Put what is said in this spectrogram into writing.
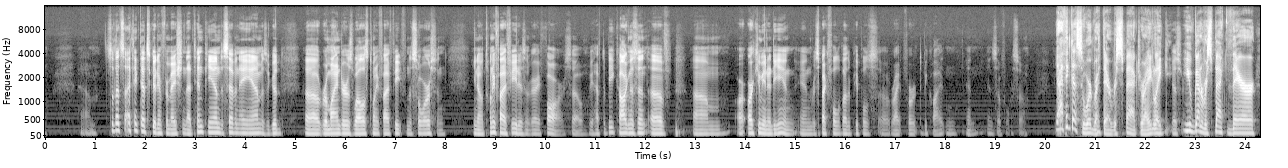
um, so that's I think that's good information. That 10 p.m. to 7 a.m. is a good uh, reminder, as well as 25 feet from the source, and you know, 25 feet isn't very far. So we have to be cognizant of um, our, our, community and, and respectful of other people's uh, right for it to be quiet and, and, and so forth. So, yeah, I think that's the word right there respect, right? Like, yes, you've got to respect their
